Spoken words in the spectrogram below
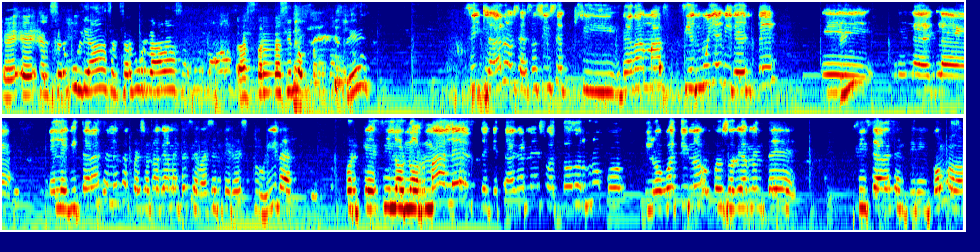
eh, el ser bulleadas, el ser burladas, las están haciendo. ¿qué? Sí, claro, o sea, eso sí, se, sí, nada más, si es muy evidente, eh, la, la- el evitar hacerle a esa persona obviamente se va a sentir excluida, porque si lo normal es de que te hagan eso a todo el grupo y luego a ti no, pues obviamente sí se ha de sentir incómodo.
